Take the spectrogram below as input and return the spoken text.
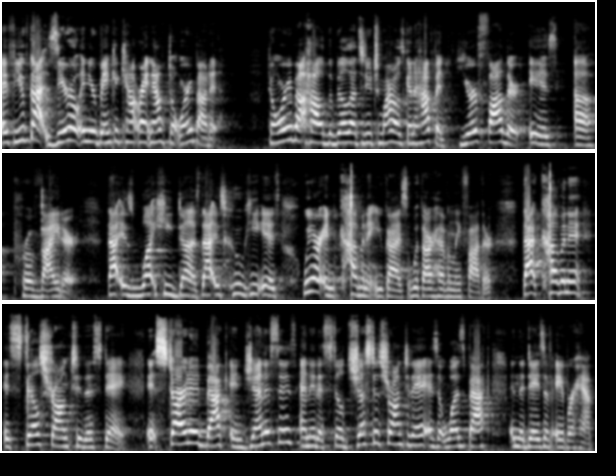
If you've got zero in your bank account right now, don't worry about it. Don't worry about how the bill that's due tomorrow is going to happen. Your Father is a provider. That is what he does. That is who he is. We are in covenant, you guys, with our Heavenly Father. That covenant is still strong to this day. It started back in Genesis, and it is still just as strong today as it was back in the days of Abraham.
